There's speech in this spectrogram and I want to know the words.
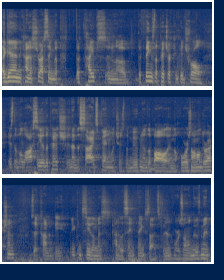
again, kind of stressing the, the types and the, the things the pitcher can control is the velocity of the pitch, and then the side spin, which is the movement of the ball in the horizontal direction. So it kind of be, you can see them as kind of the same thing, side spin horizontal movement.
